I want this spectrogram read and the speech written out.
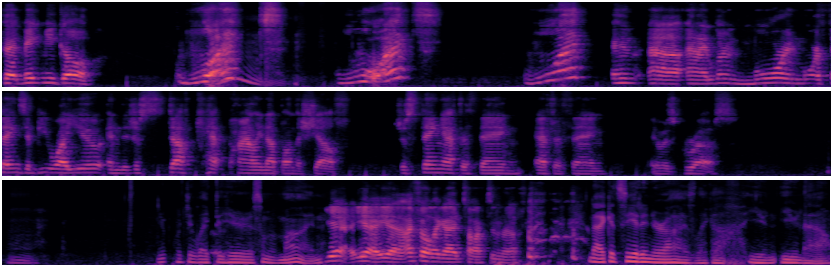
that make me go, what? What? What? And uh, and I learned more and more things at BYU, and just stuff kept piling up on the shelf, just thing after thing after thing. It was gross. You- Would you like to hear some of mine? Yeah, yeah, yeah. I felt like I had talked enough. No, I could see it in your eyes, like, oh, you, you now.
